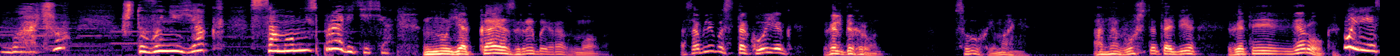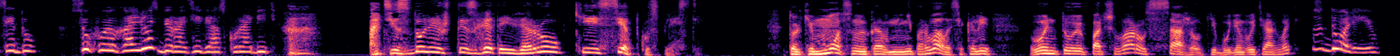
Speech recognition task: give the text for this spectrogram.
Бачу, что вы ніяк самом не справитеся. Ну, якая з рыбай размова. Асабліва з такой, як Гальдегрон. Слухай, Маня, а навошта табе гэтая вяроўка? У лес іду. Сухое галлё збіраць і вязку рабіць. А ці здолееш ты з гэтай вяроўкі сетку сплесці? Толькі моцную, каб не парвалася, калі вон тую пачвару з сажалкі будзем выцягваць. Здолею.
